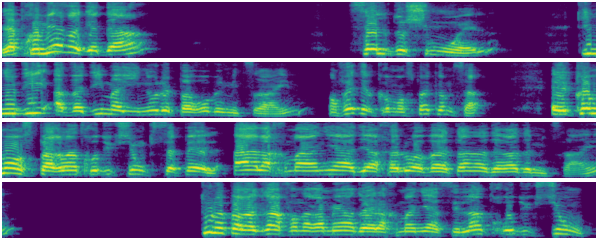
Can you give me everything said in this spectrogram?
La première agada, celle de Shmuel, qui nous dit Avadim Aïno le paro Mitzrayim. En fait, elle commence pas comme ça. Elle commence par l'introduction qui s'appelle Al-Achmania avatana derad Mitzrayim. Tout le paragraphe en araméen de Al-Achmania, c'est l'introduction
